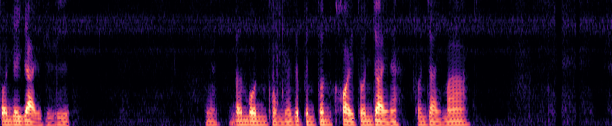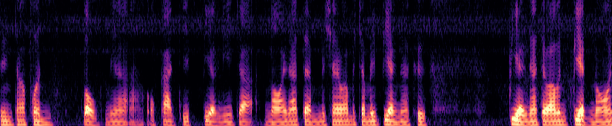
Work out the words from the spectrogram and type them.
ต้นใหญ่ๆพี่พี่เนี่ยด้านบนผมเนี่ยจะเป็นต้นข่อยต้นใหญ่นะต้นใหญ่มาก ซึ่งถ้าฝนตกเนี่ยโอกาสที่เปียกนี่จะน้อยนะ แต่ไม่ใช่ว่ามันจะไม่เปียกนะคือ เปียกนะ แต่ว่ามันเปียกน้อย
